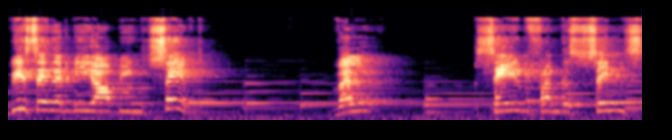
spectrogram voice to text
we say that we are being saved. Well, saved from the sins,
